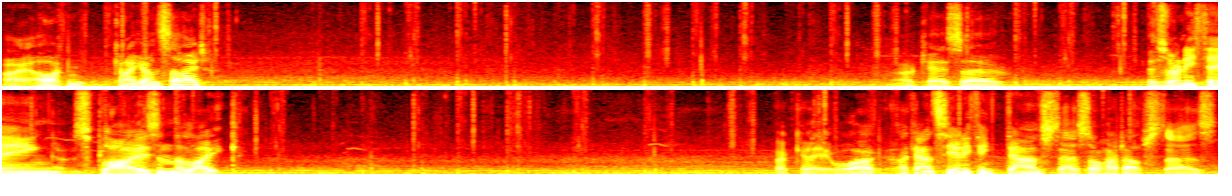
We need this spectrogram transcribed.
Alright, oh I can can I go inside? Okay, so is there anything supplies and the like? Okay, well, I, I, can't see anything downstairs, so I'll head upstairs.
